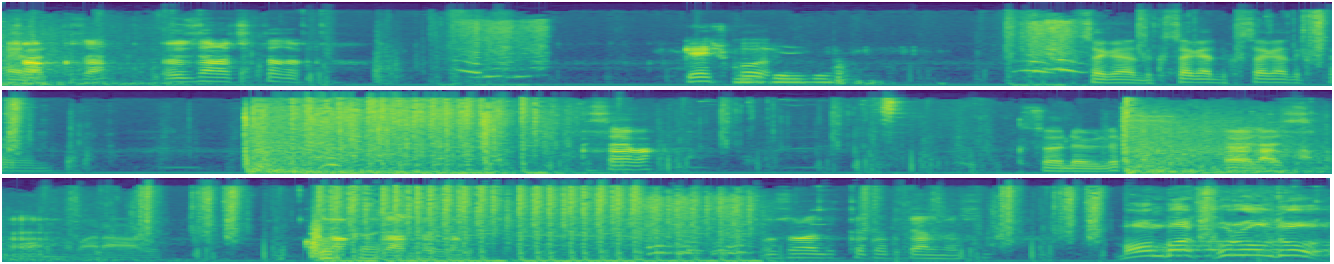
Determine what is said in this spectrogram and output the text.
Helal. Çok güzel. Özden açıkta dur. Geç koy. Kısa geldi kısa geldi kısa geldi kısa geldi. Kısaya bak. Kısa ölebilir. Helalsin be. Var abi. Çok güzel takım. Uzuna dikkat et gelmesin. Bomba kuruldu.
